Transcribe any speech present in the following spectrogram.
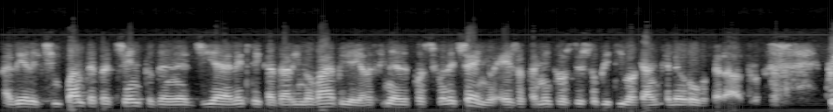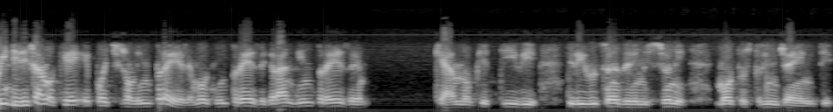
avere il 50% dell'energia elettrica da rinnovabili alla fine del prossimo decennio, è esattamente lo stesso obiettivo che anche l'Europa peraltro. Quindi diciamo che e poi ci sono imprese, molte imprese, grandi imprese che hanno obiettivi di riduzione delle emissioni molto stringenti.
